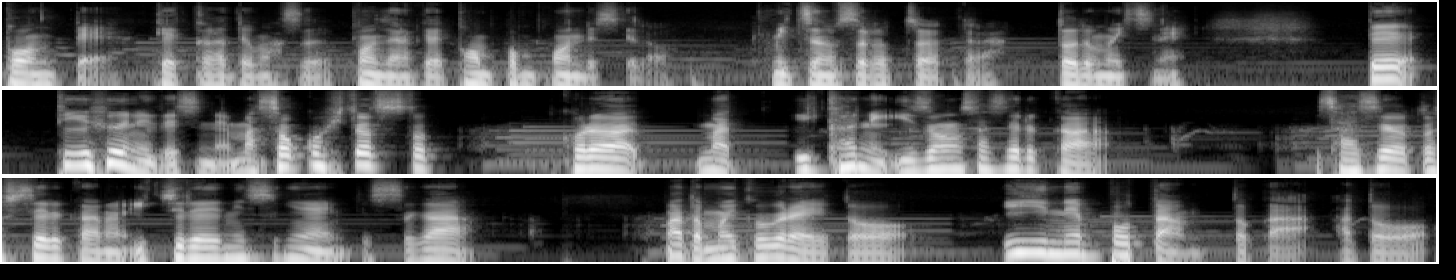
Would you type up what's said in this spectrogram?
ポンって結果が出ます。ポンじゃなくてポンポンポンですけど、3つのスロットだったらどうでもいいですね。で、っていう風にですね、まあ、そこ一つと、これは、まあ、いかに依存させるか、させようとしてるかの一例に過ぎないんですが、あともう一個ぐらい言うと、いいねボタンとか、あと、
